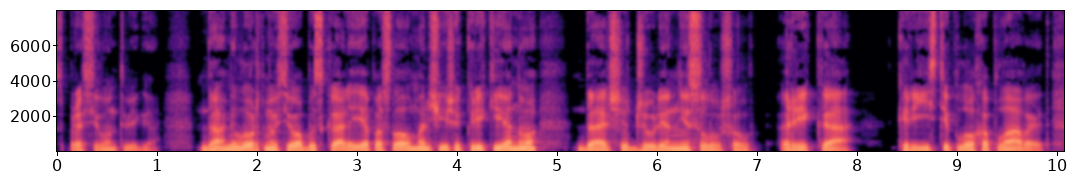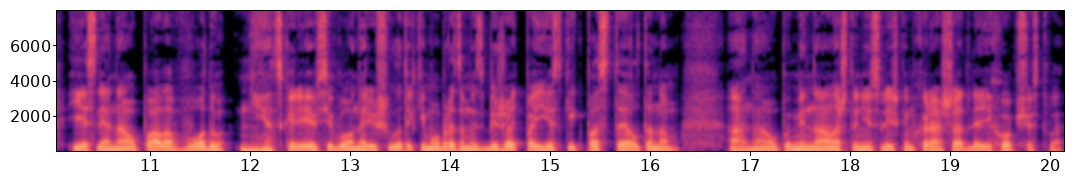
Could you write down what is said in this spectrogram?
спросил он Твига. «Да, милорд, мы все обыскали. Я послал мальчишек к реке, но...» Дальше Джулиан не слушал. «Река!» Кристи плохо плавает. Если она упала в воду... Нет, скорее всего, она решила таким образом избежать поездки к Пастелтонам. Она упоминала, что не слишком хороша для их общества.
